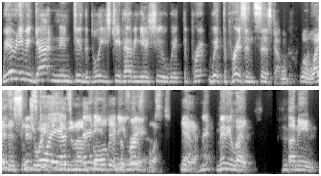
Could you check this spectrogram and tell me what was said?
We haven't even gotten into the police chief having issue with the pr- with the prison system. Well, why this, this situation even unfolded in the layers. first place? Yeah, yeah. yeah. many layers. I mean,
